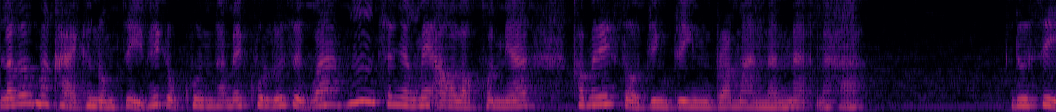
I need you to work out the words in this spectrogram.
แล้วก็มาขายขนมจีบให้กับคุณทำให้คุณรู้สึกว่าหึฉันยังไม่เอาหรอกคนเนี้ยเขาไม่ได้โสดจริง ๆ ประมาณนั้นน่ะนะคะ ดูสิ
